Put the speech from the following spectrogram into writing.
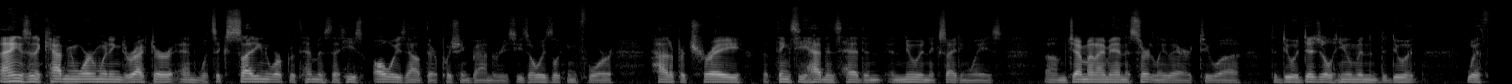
Ang is an Academy Award winning director, and what's exciting to work with him is that he's always out there pushing boundaries. He's always looking for how to portray the things he had in his head in, in new and exciting ways. Um, Gemini Man is certainly there to uh, to do a digital human and to do it with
